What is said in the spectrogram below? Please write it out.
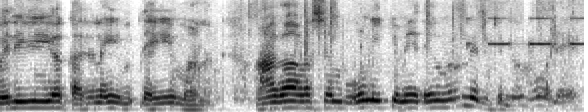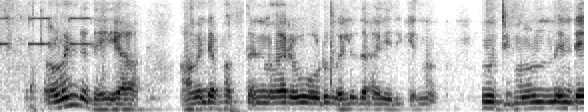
വലിയ കരുണയും ദയയുമാണ്. ആകാശം ഭൂമിക്കുമേ മീതെ പോലെ അവന്റെ ദയ അവന്റെ ഭക്തന്മാരോട് വലുതായിരിക്കുന്നു. നൂറ്റി മൂന്നിന്റെ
